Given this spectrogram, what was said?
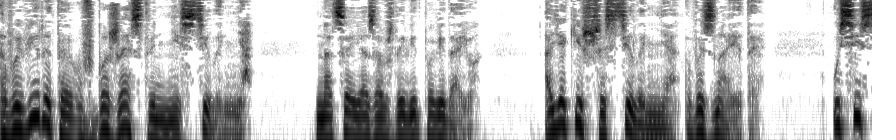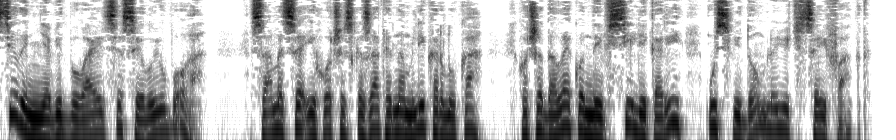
ви вірите в божественні зцілення? На це я завжди відповідаю. А які ще зцілення ви знаєте? Усі зцілення відбуваються силою Бога. Саме це і хоче сказати нам лікар Лука, хоча далеко не всі лікарі усвідомлюють цей факт.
